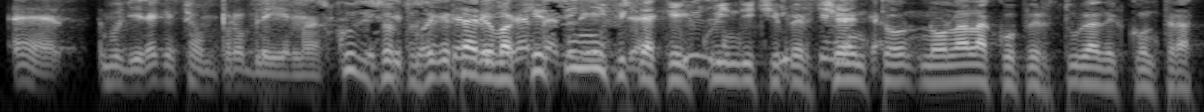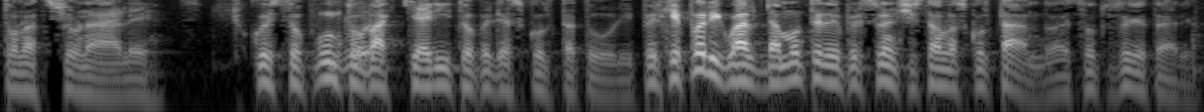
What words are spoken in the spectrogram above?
eh, vuol dire che c'è un problema. Scusi sottosegretario, ma che significa che il 15% non ha la copertura del contratto nazionale? Questo punto va chiarito per gli ascoltatori, perché poi riguarda molte delle persone che ci stanno ascoltando, eh, sottosegretario.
